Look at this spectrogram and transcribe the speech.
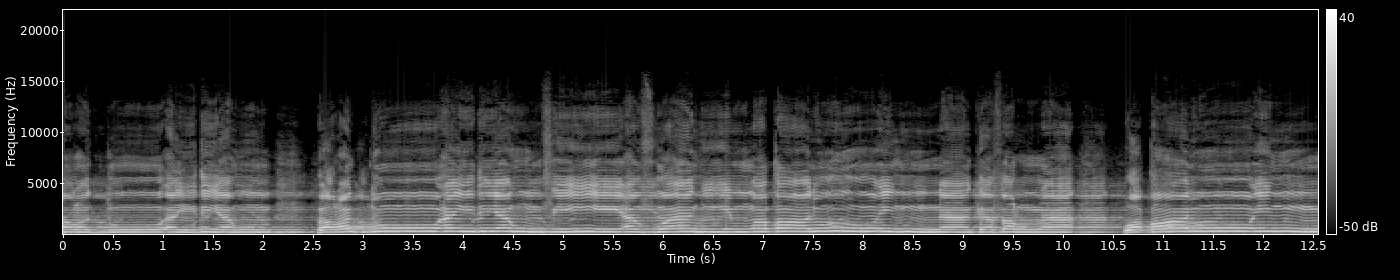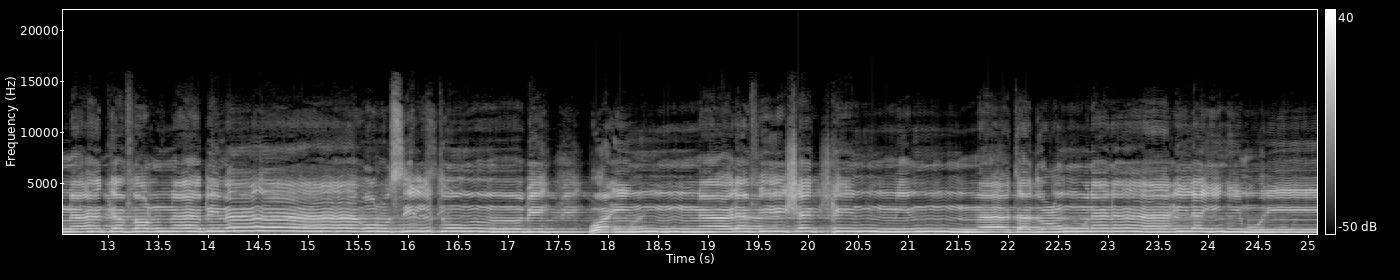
فردوا أيديهم فردوا أيديهم في أفواههم وقالوا إنا كفرنا وقالوا إنا كفرنا بما أرسلتم به وإنا لفي شك مما تدعوننا إليه مريد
